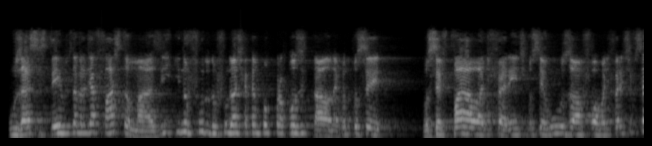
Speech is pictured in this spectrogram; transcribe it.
usar esses termos, na verdade afasta mais. E, e no fundo, no fundo, eu acho que é até um pouco proposital, né? Quando você você fala diferente, você usa uma forma diferente, você,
